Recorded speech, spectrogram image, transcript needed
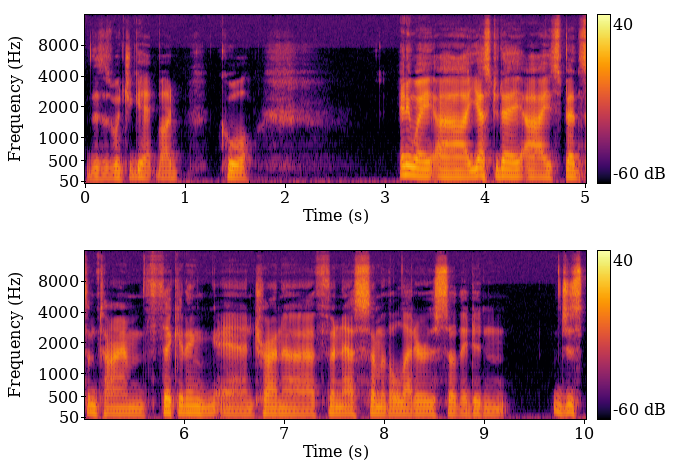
this is what you get, bud. Cool. Anyway, uh, yesterday I spent some time thickening and trying to finesse some of the letters so they didn't just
